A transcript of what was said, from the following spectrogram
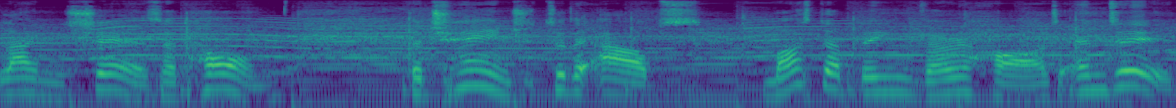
linen chairs at home, the change to the Alps must have been very hard indeed.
